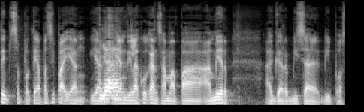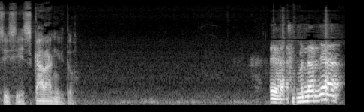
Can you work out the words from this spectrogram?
tips seperti apa sih Pak yang yang ya. yang dilakukan sama Pak Amir agar bisa di posisi sekarang gitu ya sebenarnya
